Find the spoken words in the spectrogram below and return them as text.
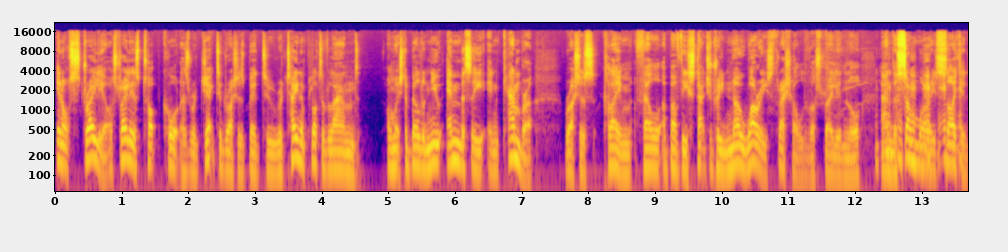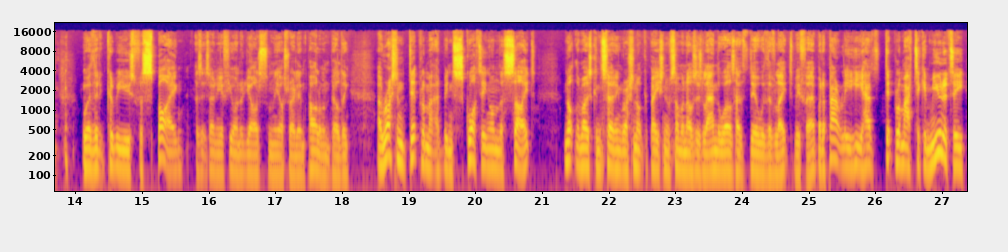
in Australia. Australia's top court has rejected Russia's bid to retain a plot of land on which to build a new embassy in Canberra. Russia's claim fell above the statutory no worries threshold of Australian law, and the some worries cited were that it could be used for spying, as it's only a few hundred yards from the Australian Parliament building. A Russian diplomat had been squatting on the site. Not the most concerning Russian occupation of someone else's land the world's had to deal with of late, to be fair, but apparently he has diplomatic immunity,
